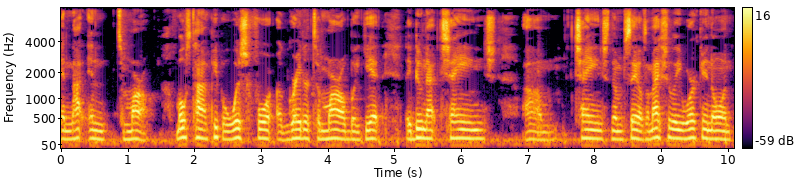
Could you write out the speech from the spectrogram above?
and not in tomorrow. Most time people wish for a greater tomorrow, but yet they do not change um, change themselves. I'm actually working on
